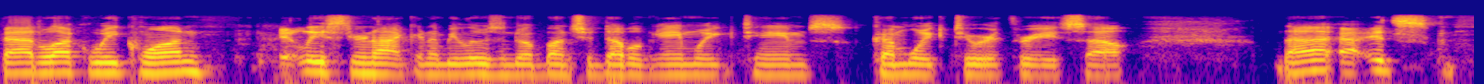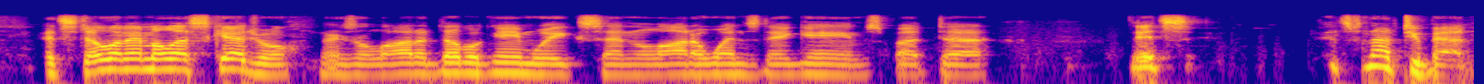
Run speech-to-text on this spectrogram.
bad luck week one, at least you're not going to be losing to a bunch of double game week teams come week two or three. So, uh, it's it's still an MLS schedule. There's a lot of double game weeks and a lot of Wednesday games, but uh, it's it's not too bad.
